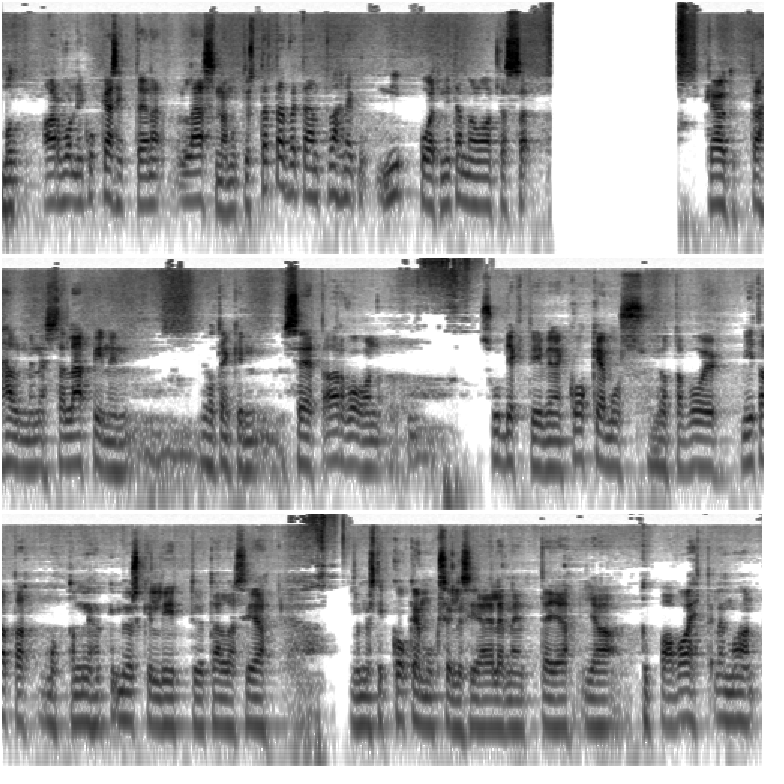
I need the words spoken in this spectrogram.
mutta arvo niin kuin käsitteenä läsnä. Mutta jos tätä vetää nyt vähän niin kuin nippua, että mitä me ollaan tässä käyty tähän mennessä läpi, niin jotenkin se, että arvo on subjektiivinen kokemus, jota voi mitata, mutta myöskin liittyy tällaisia ilmeisesti kokemuksellisia elementtejä ja tupaa vaihtelemaan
